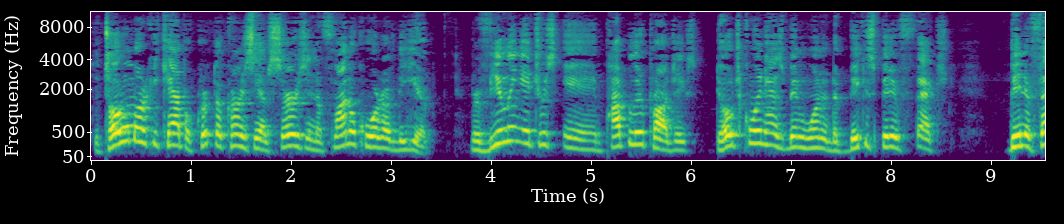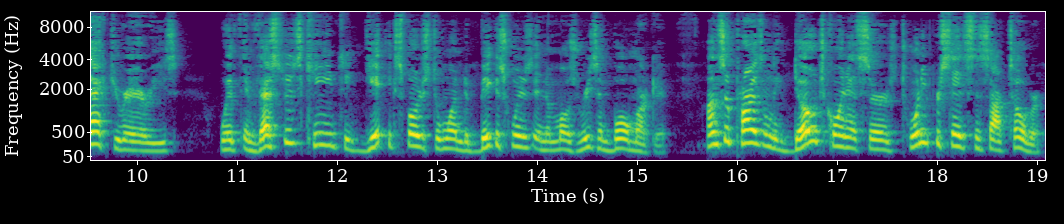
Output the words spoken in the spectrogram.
The total market cap of cryptocurrency have surged in the final quarter of the year. Revealing interest in popular projects, Dogecoin has been one of the biggest beneficiaries, with investors keen to get exposure to one of the biggest winners in the most recent bull market. Unsurprisingly, Dogecoin has surged 20% since October,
